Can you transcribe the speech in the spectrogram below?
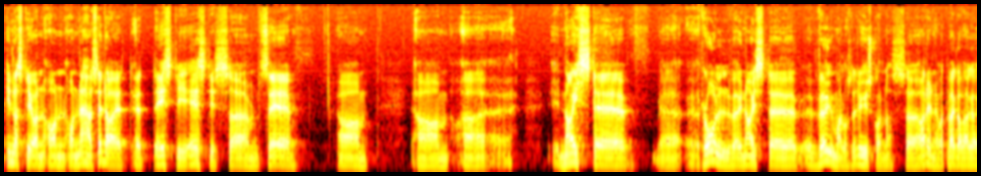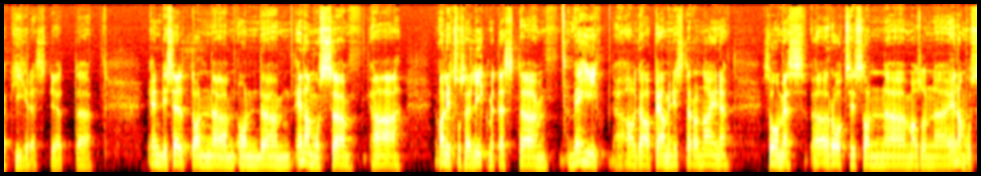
kindlasti on, on, on näha seda, et, et Eesti, Eestis see äh, äh, naiste Äh, roll või naiste võimalused ühiskonnas äh, arenevad väga-väga kiiresti, et äh, endiselt on, on enamus valitsuse liikmetest mehi, aga peaminister on naine. Soomes, Rootsis on, ma usun, enamus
